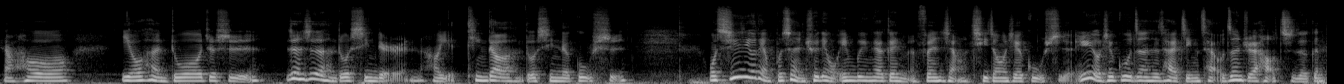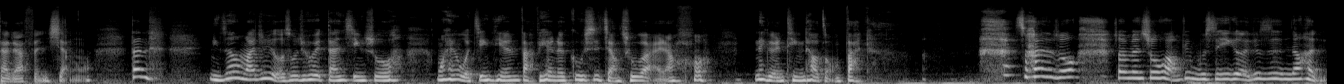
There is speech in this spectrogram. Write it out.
然后有很多就是认识了很多新的人，然后也听到了很多新的故事。我其实有点不是很确定，我应不应该跟你们分享其中一些故事，因为有些故事真的是太精彩，我真的觉得好值得跟大家分享哦。但你知道吗？就有时候就会担心说，万一我今天把别人的故事讲出来，然后那个人听到怎么办？虽然说专门说谎并不是一个就是那很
